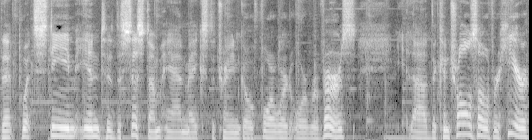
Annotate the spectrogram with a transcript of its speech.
that puts steam into the system and makes the train go forward or reverse. Uh, the controls over here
